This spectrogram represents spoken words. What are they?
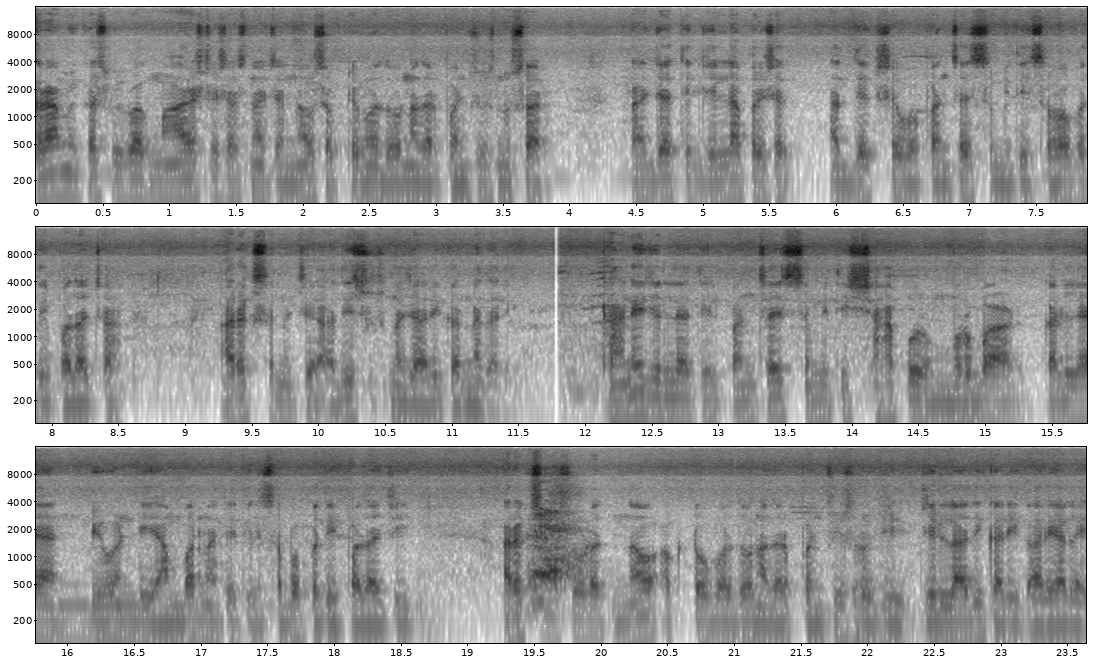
ग्रामविकास विभाग महाराष्ट्र शासनाच्या नऊ सप्टेंबर दोन हजार पंचवीसनुसार राज्यातील जिल्हा परिषद अध्यक्ष व पंचायत समिती सभापती पदाच्या आरक्षणाची अधिसूचना जारी करण्यात आली. ठाणे जिल्ह्यातील पंचायत समिती शहापूर मुरबाड कल्याण भिवंडी अंबरनाथ येथील सभापती पदाची आरक्षण सोडत नऊ ऑक्टोबर दोन हजार पंचवीस रोजी जिल्हाधिकारी कार्यालय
